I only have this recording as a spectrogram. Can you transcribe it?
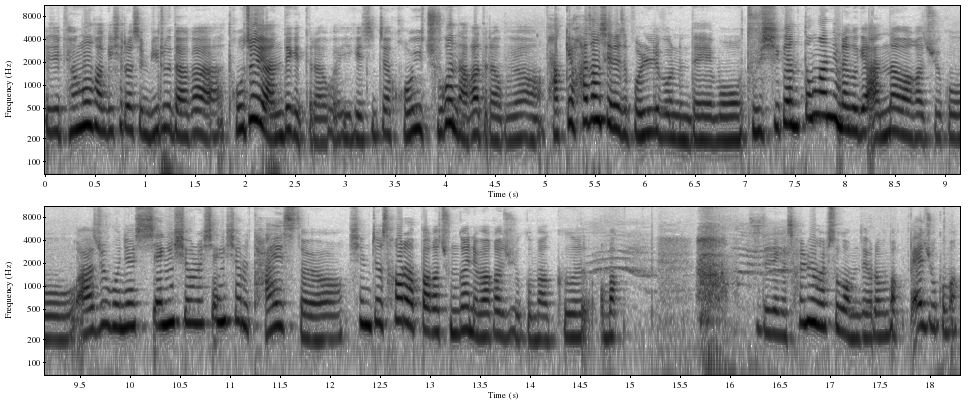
이제 병원 가기 싫어서 미루다가 도저히 안 되겠더라고요. 이게 진짜 거의 죽어 나가더라고요. 밖에 화장실에서 볼일 보는데 뭐 두 시간 동안이나 그게 안 나와가지고 아주 그냥 생쇼를 생쇼를 다 했어요. 심지어 설 아빠가 중간에 와가지고 막 그막 진짜 제가 설명할 수가 없는데 여러분 막 빼주고 막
